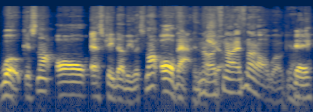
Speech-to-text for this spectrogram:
woke. It's not all SJW. It's not all that No, it's not it's not all woke. Yeah. Okay.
